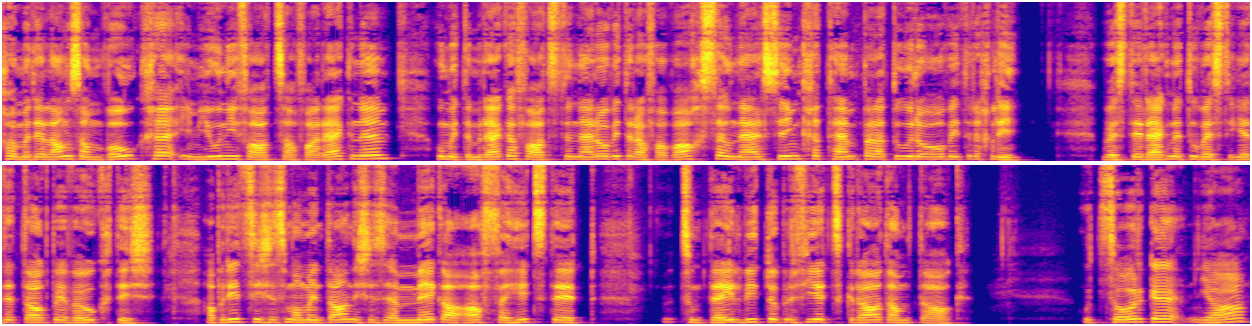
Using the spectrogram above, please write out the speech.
kommen dann langsam Wolken, im Juni fängt es an zu regnen und mit dem Regen fängt es dann auch wieder an zu wachsen und dann sinken die Temperaturen auch wieder ein bisschen. Wenn es regnet und wenn es jeden Tag bewölkt ist. Aber jetzt ist es momentan ist es ein mega affe Hitze dort. Zum Teil weit über 40 Grad am Tag. Und die Sorge, ja,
